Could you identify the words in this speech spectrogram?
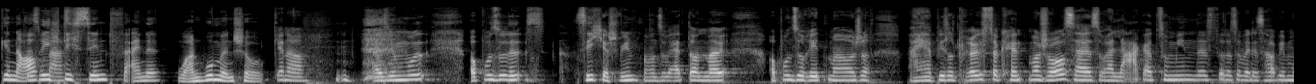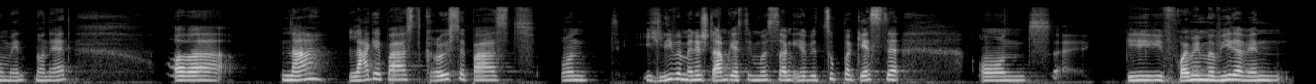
genau das richtig passt. sind für eine One-Woman-Show. Genau. Also ich muss, ab und zu, sicher schwimmt man und so weiter und mal, ab und zu redet man auch schon, naja, ein bisschen größer könnte man schon sein, so ein Lager zumindest oder so, weil das habe ich im Moment noch nicht. Aber na, Lage passt, Größe passt und ich liebe meine Stammgäste. Ich muss sagen, habe jetzt super Gäste und ich freue mich immer wieder, wenn,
